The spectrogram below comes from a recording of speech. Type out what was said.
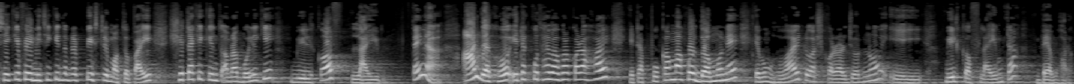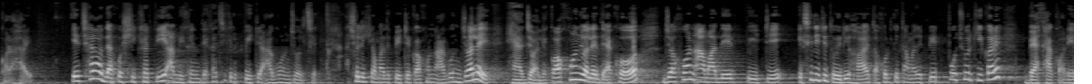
ছেঁকে ফেলে নিচে কিন্তু আমরা পেস্টের মতো পাই, সেটাকে কিন্তু আমরা বলি কি মিল্ক অফ লাইম তাই না? আর দেখো, এটা কোথায় ব্যবহার করা হয়? এটা পোকামাকড় দমনে এবং হোয়াইট ওয়াশ করার জন্য এই মিল্ক অফ লাইমটা ব্যবহার করা হয়। এছাড়াও দেখো, শিক্ষার্থী, আমি এখানে দেখাচ্ছি কি পেটে আগুন জ্বলছে। আসলে কি আমাদের পেটে কখন আগুন জ্বলে? হ্যাঁ জ্বলে। কখন জ্বলে? দেখো, যখন আমাদের পেটে অ্যাসিডিটি তৈরি হয়, তখন কিন্তু আমাদের পেট প্রচুর কি করে? ব্যথা করে।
